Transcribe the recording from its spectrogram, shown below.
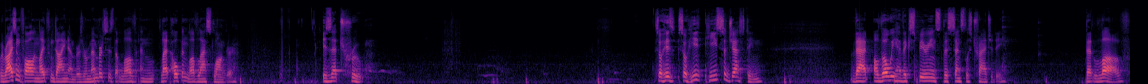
We rise and fall in light from dying embers, remembrances that love and let hope and love last longer. Is that true? So, his, so he, he's suggesting that although we have experienced this senseless tragedy, that love,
